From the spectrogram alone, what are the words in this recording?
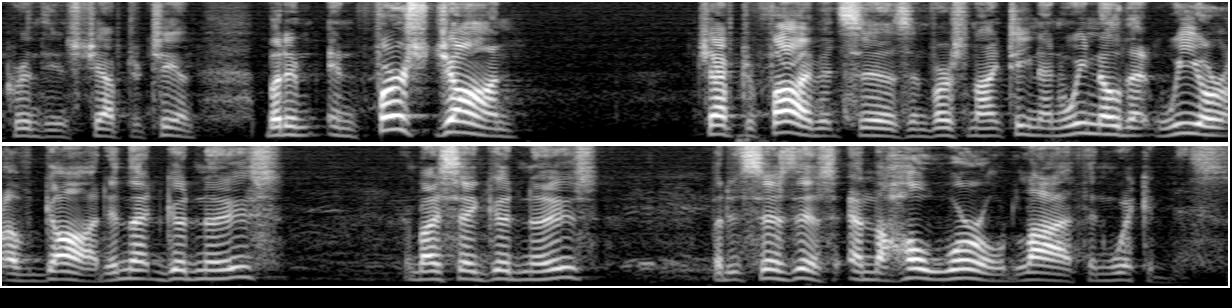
Corinthians chapter 10. But in, in 1 John chapter 5, it says in verse 19, and we know that we are of God. Isn't that good news? Everybody say good news? But it says this, and the whole world lieth in wickedness.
